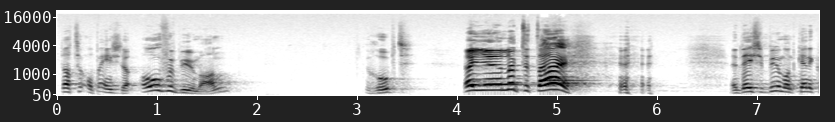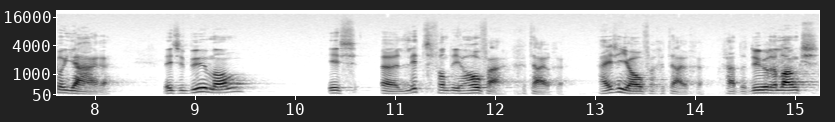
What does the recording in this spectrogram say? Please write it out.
dat er opeens de overbuurman roept, hey, uh, lukt het daar? en deze buurman ken ik al jaren. Deze buurman is uh, lid van de Jehovah-getuigen. Hij is een Jehovah-getuige. Gaat de deuren langs.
